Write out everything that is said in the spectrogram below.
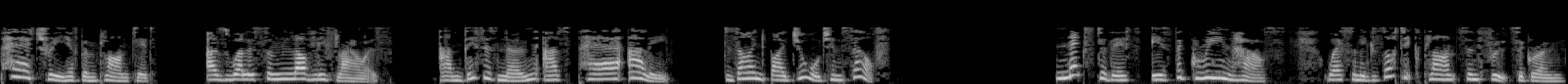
pear tree have been planted, as well as some lovely flowers. And this is known as Pear Alley, designed by George himself. Next to this is the greenhouse, where some exotic plants and fruits are grown.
